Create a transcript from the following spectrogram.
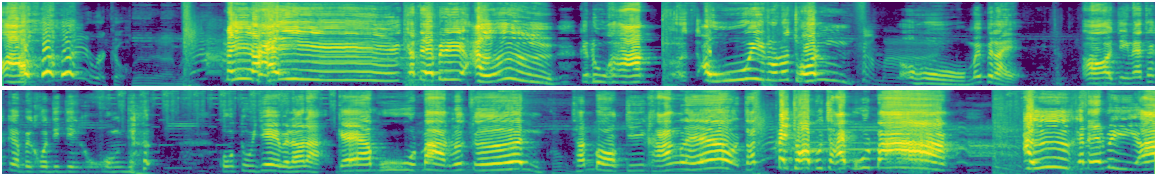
เอานี่ไงกระเด็นไปดิเออกระดูกหักโอ้ยโดนรถชน โอ้โห ไม่เป็นไรเอจริงนะ ถ้าเกิดเป็นคนจริงๆ คงคงตูเย่ไปแล้วล่ะ แกพูดมากเหลือเกิน ฉันบอกกี่ครั้งแล้ว ฉันไม่ชอบผู้ชายพูดมากเออ กระเด็นไปอีกอ่า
